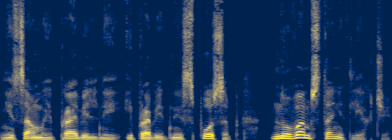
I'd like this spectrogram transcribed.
Не самый правильный и праведный способ, но вам станет легче.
